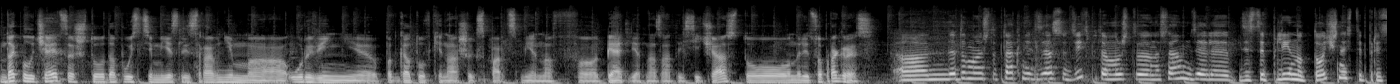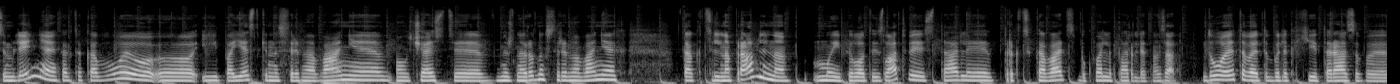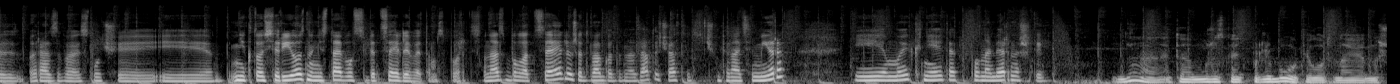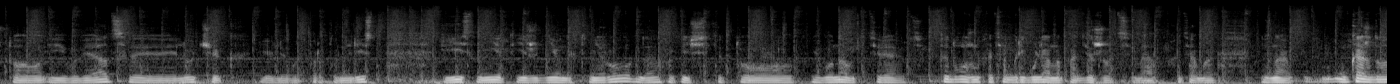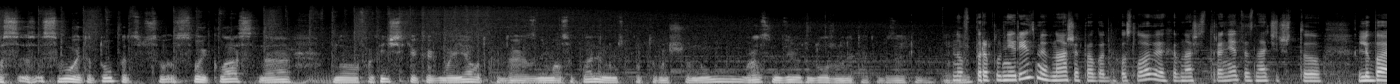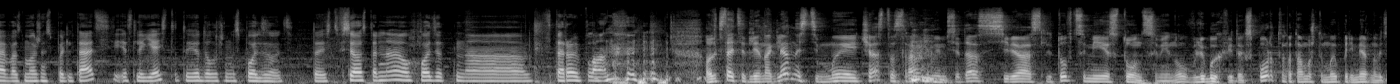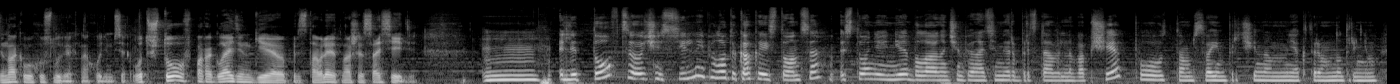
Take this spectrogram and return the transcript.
Ну, так получается, что, допустим, если сравним а, уровень подготовки наших спортсменов 5 а, лет назад и сейчас, то налицо прогресс. А, я думаю, что так нельзя судить, потому что на самом деле дисциплину точности приземления как таковую э, и поездки на соревнования, участие в международных соревнованиях так целенаправленно мы, пилоты из Латвии, стали практиковать буквально пару лет назад. До этого это были какие-то разовые, разовые случаи, и никто серьезно не ставил себе цели в этом спорте. У нас была цель уже два года назад участвовать в чемпионате мира, и мы к ней так полномерно шли. Да, это можно сказать про любого пилота, наверное, что и в авиации, и летчик, или вот парапланерист – если нет ежедневных тренировок, да, фактически, то его навыки теряются. Ты должен хотя бы регулярно поддерживать себя, хотя бы не знаю, у каждого свой этот опыт, свой класс, да, но фактически, как бы, я вот, когда занимался планерным спортом еще, ну, раз в неделю ты должен летать обязательно. Но в парапланеризме в наших погодных условиях и в нашей стране это значит, что любая возможность полетать, если есть, то ты ее должен использовать. То есть все остальное уходит на второй план. Вот, кстати, для наглядности мы часто сравниваем всегда себя с литовцами и эстонцами, ну, в любых видах спорта, потому что мы примерно в одинаковых условиях находимся находимся. Вот что в параглайдинге представляют наши соседи? Литовцы очень сильные пилоты, как и эстонцы. Эстония не была на чемпионате мира представлена вообще по там, своим причинам, некоторым внутренним.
